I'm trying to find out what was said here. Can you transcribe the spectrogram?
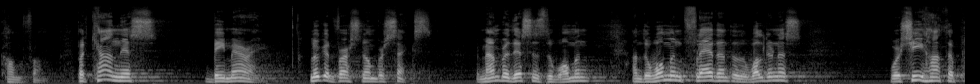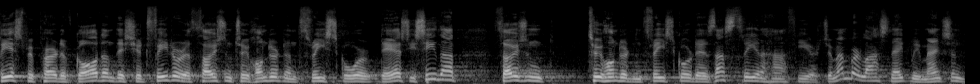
come from. But can this be Mary? Look at verse number 6. Remember, this is the woman. And the woman fled into the wilderness, where she hath a place prepared of God, and they should feed her a thousand two hundred and three score days. You see that thousand two hundred and three score days? That's three and a half years. Do you remember last night we mentioned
